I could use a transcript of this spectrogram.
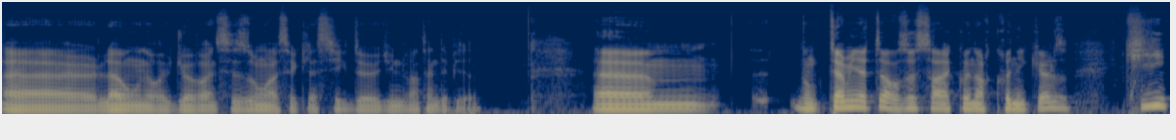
euh, là où on aurait dû avoir une saison assez classique d'une vingtaine d'épisodes. Donc Terminator The Sarah Connor Chronicles, qui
